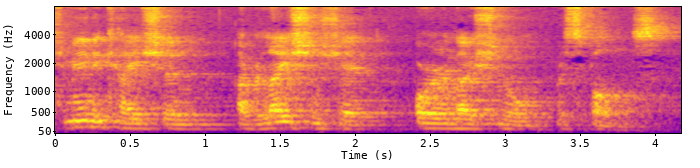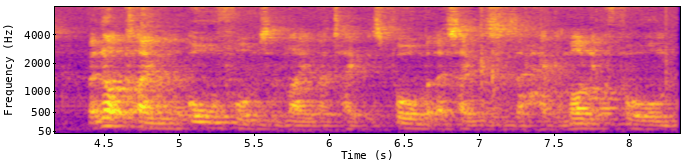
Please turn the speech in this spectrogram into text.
communication, a relationship, or an emotional response. They're not claiming that all forms of labour take this form, but they're saying this is a hegemonic form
